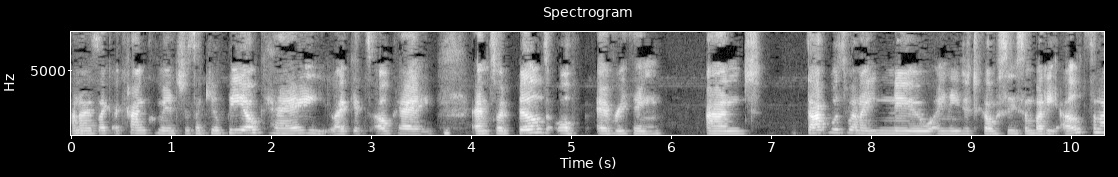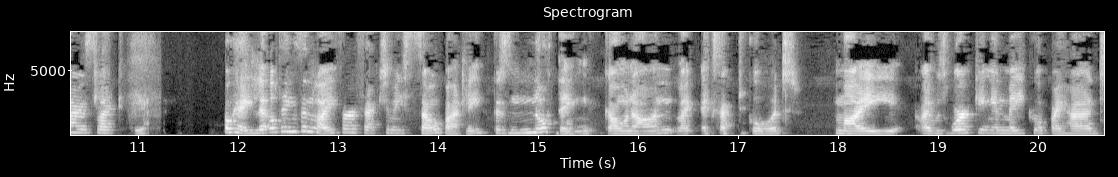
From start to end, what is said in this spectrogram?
and I was like, I can't come in. She's like, you'll be okay. Like, it's okay. Mm-hmm. And so I built up everything, and that was when I knew I needed to go see somebody else. And I was like, Yeah. Okay, little things in life are affecting me so badly. There's nothing going on, like, except good. My, I was working in makeup. I had,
